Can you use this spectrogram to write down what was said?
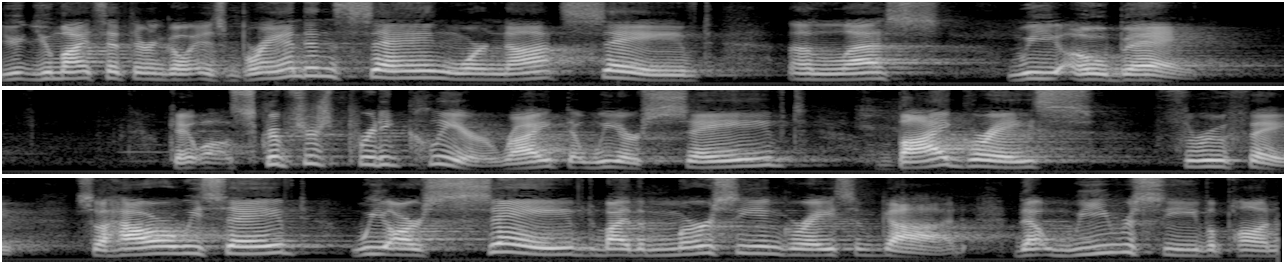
you, you might sit there and go, Is Brandon saying we're not saved unless we obey. Okay, well, Scripture's pretty clear, right? That we are saved by grace through faith. So, how are we saved? We are saved by the mercy and grace of God that we receive upon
